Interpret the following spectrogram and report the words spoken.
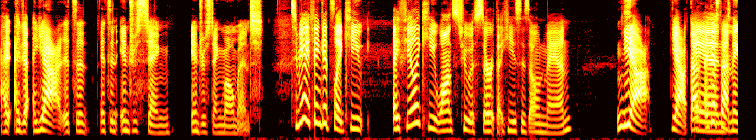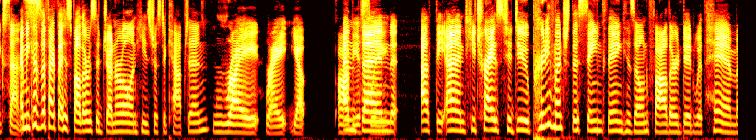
I, I yeah it's a it's an interesting interesting moment. To me i think it's like he i feel like he wants to assert that he's his own man. Yeah yeah that and, i guess that makes sense. I mean because the fact that his father was a general and he's just a captain. Right right yep obviously. and then at the end he tries to do pretty much the same thing his own father did with him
